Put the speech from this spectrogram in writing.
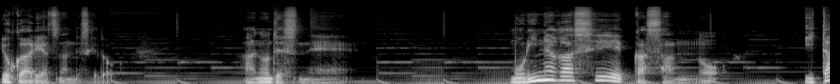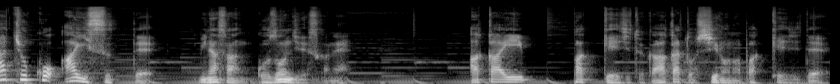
よくあるやつなんですけど。あのですね、森永製菓さんの板チョコアイスって皆さんご存知ですかね？赤いパッケージというか赤と白のパッケージで、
